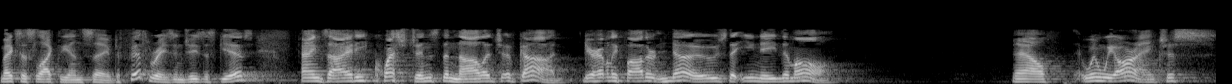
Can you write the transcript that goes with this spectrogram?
Makes us like the unsaved. A fifth reason Jesus gives anxiety questions the knowledge of God. Your Heavenly Father knows that you need them all. Now, when we are anxious,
